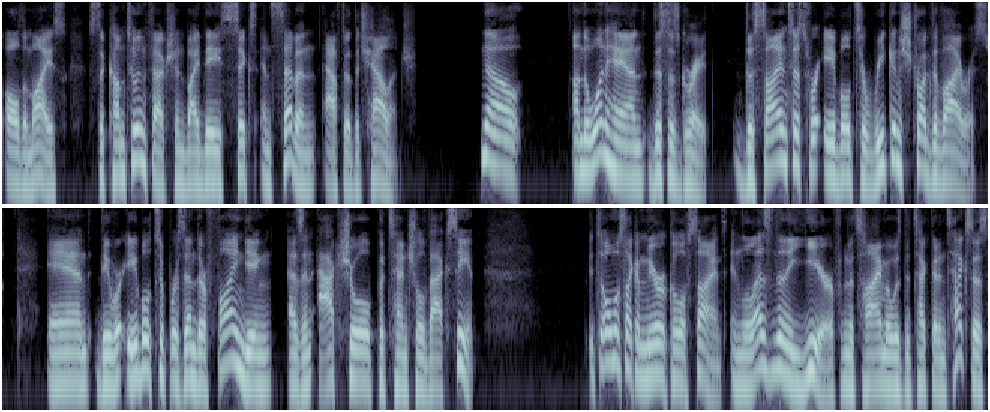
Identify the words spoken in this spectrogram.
all the mice, succumbed to infection by day six and seven after the challenge. Now, on the one hand, this is great. The scientists were able to reconstruct the virus and they were able to present their finding as an actual potential vaccine. It's almost like a miracle of science. In less than a year from the time it was detected in Texas,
